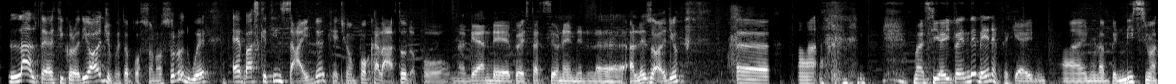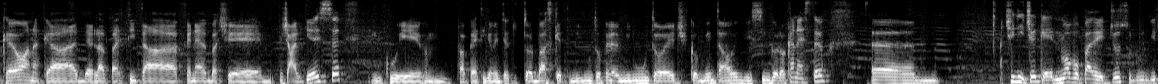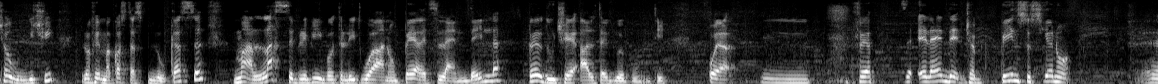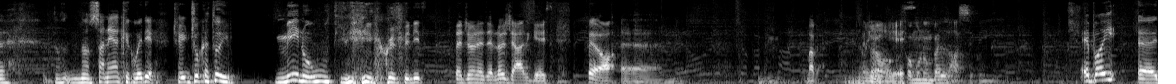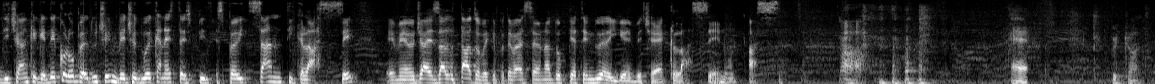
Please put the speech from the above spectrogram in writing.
L'altro articolo di oggi, purtroppo sono solo due, è Basket Inside, che ci è un po' calato dopo una grande prestazione nel, all'esordio. Uh, ma, ma, si riprende bene perché in una, in una bellissima cronaca della partita Fenerbahce-Jalgiris in cui um, fa praticamente tutto il basket minuto per minuto e ci commenta ogni singolo canestro. Um, ci dice che il nuovo pareggio sull'11 a 11 lo firma Costas Lucas ma l'asse pre-pivot lituano Perez Landale produce altri due punti. Ora mh, mm, e Lende, cioè, penso siano eh, non, non sa neanche come dire, cioè i giocatori meno utili in questo inizio di stagione dello Jalgate, però ehm, vabbè, noi però formano un bell'asse quindi. E poi eh, dice anche che De Colò produce invece due canestre sp- sprizzanti classe e mi ero già esaltato perché poteva essere una doppiata in due righe, invece è classe, non asse. Ah. eh. Peccato.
